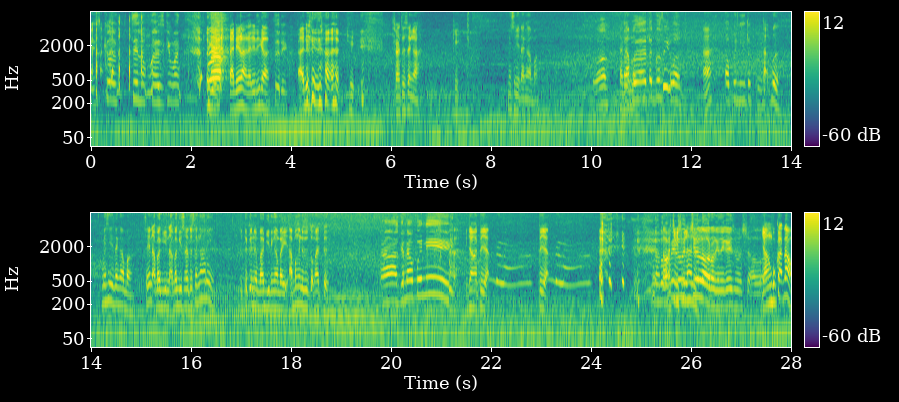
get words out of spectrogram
diskaun. Saya lemah sikit bang. Okay. tak ada lah, tak ada diskaun. Tu dia. Tak ada diskaun. Okey. Seratus setengah. Okey. Ni sini tangan abang. Bang, Tangan apa takut saya bang? Ha? Apa ni takut? Tak apa. Mari sini tangan abang. Saya nak bagi nak bagi seratus setengah ni. Kita kena bagi dengan baik. Abang kena tutup mata. Ah, kenapa ni? Pejam mata jap. Jap. Tapi Baca bismillah lucu dulu. lah orang ini guys, masya Allah. Jangan buka tau.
